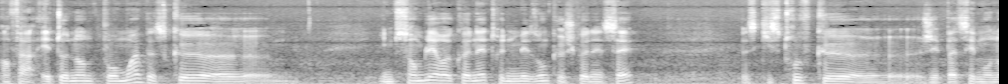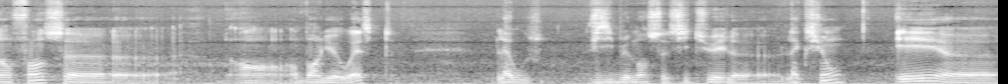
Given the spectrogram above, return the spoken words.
Enfin, étonnante pour moi parce que euh, il me semblait reconnaître une maison que je connaissais. Parce qu'il se trouve que j'ai passé mon enfance en, banlieue ouest, là où visiblement se situait l'action, et, euh,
